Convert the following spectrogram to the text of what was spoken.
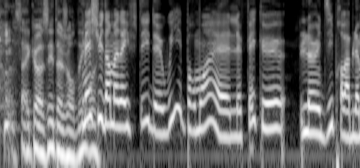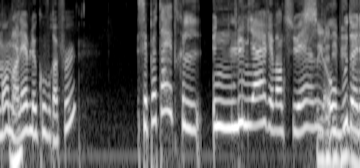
ça a cassé ta journée. Mais je suis dans ma naïveté de oui, pour moi, euh, le fait que lundi, probablement, on enlève le couvre-feu, c'est peut-être une lumière éventuelle au bout d'un.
